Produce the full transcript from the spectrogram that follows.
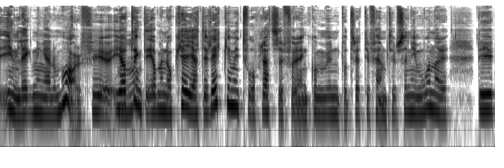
inläggningar de har. För jag mm. tänkte, ja men okej att det räcker med två platser för en kommun på 35 000 invånare. Det är ju,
